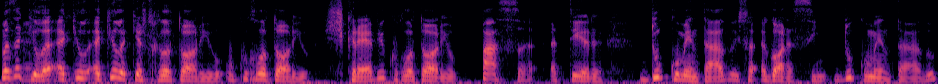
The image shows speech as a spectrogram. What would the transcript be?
Mas aquilo, aquilo, aquilo é que este relatório, o que o relatório escreve, o que o relatório passa a ter documentado, isso agora sim, documentado,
